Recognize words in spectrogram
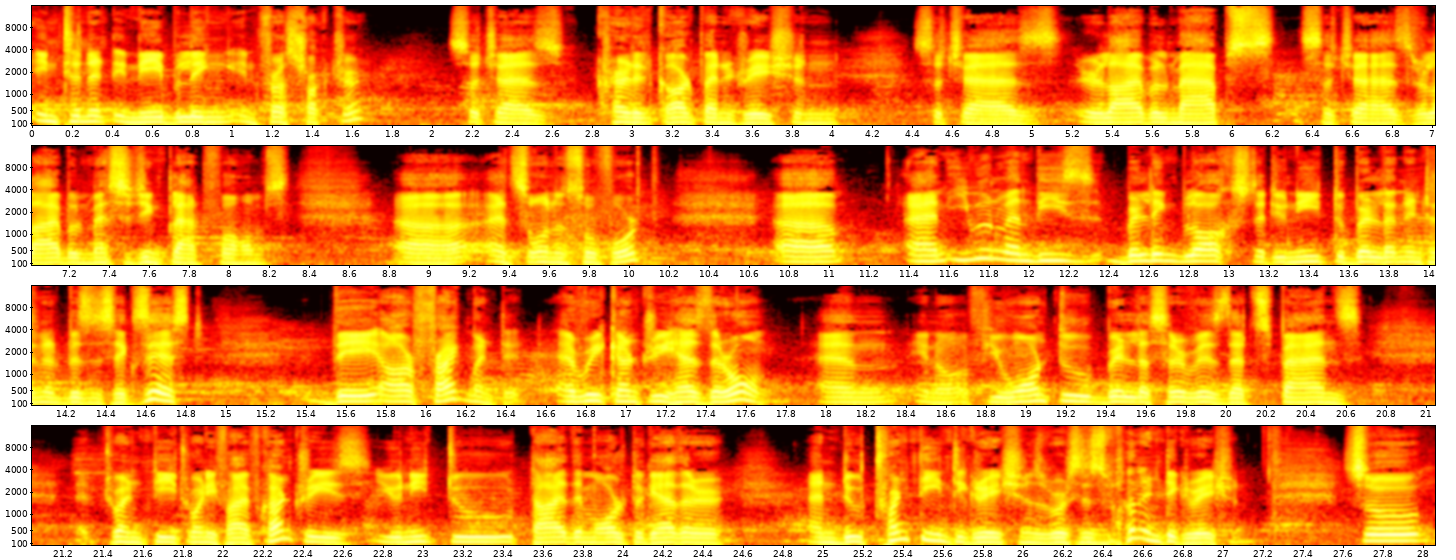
internet enabling infrastructure, such as credit card penetration, such as reliable maps, such as reliable messaging platforms, uh, and so on and so forth. Uh, and even when these building blocks that you need to build an internet business exist, they are fragmented. Every country has their own. And you know, if you want to build a service that spans 20, 25 countries, you need to tie them all together and do 20 integrations versus one integration. So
